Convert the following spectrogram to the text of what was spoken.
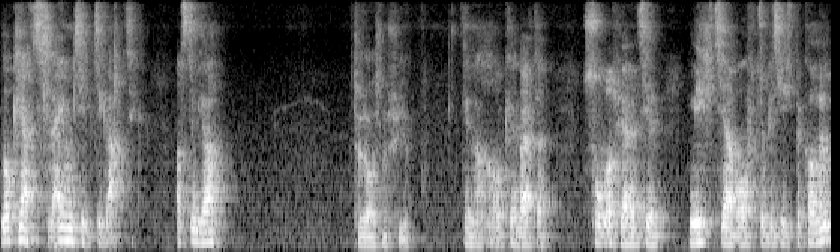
Nokia 7280 aus dem Jahr. 2004. Genau, okay, weiter. Sowas wir jetzt hier nicht sehr oft zu Gesicht bekommen.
